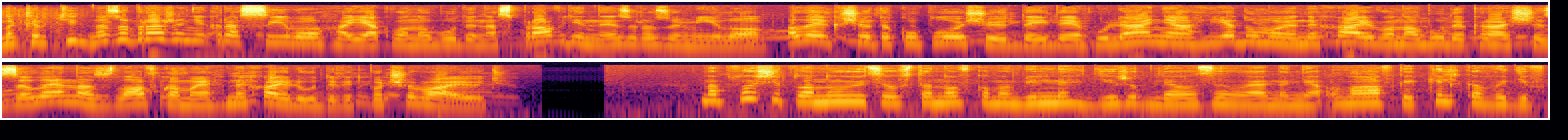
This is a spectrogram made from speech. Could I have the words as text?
На карті на зображенні красиво, а як воно буде насправді не зрозуміло. Але якщо таку площу, де йде гуляння, я думаю, нехай вона буде краще зелена з лавками, нехай люди відпочивають. На площі планується установка мобільних діжок для озеленення, лавки, кілька видів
